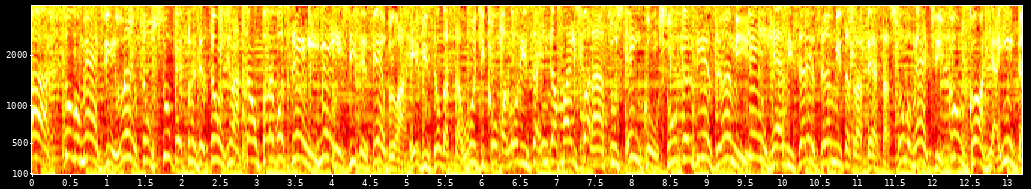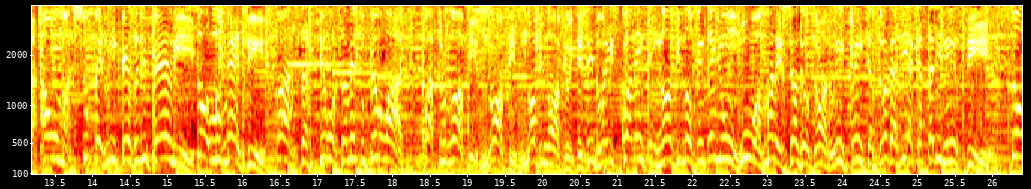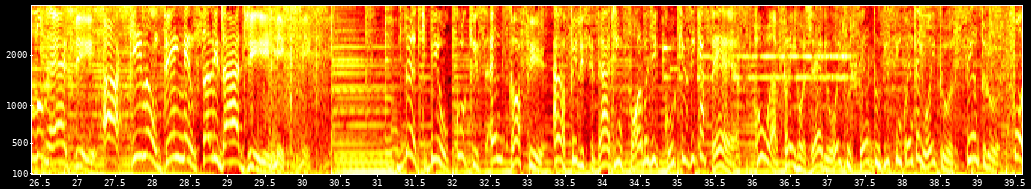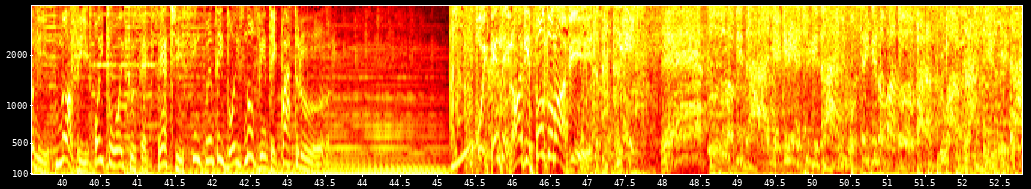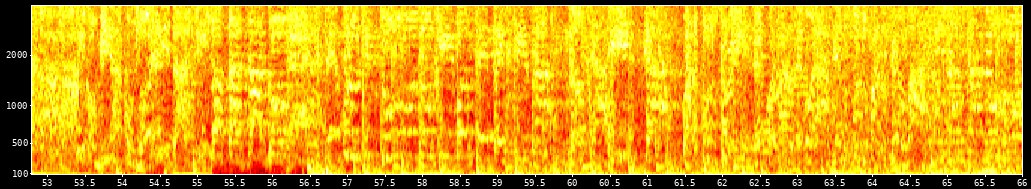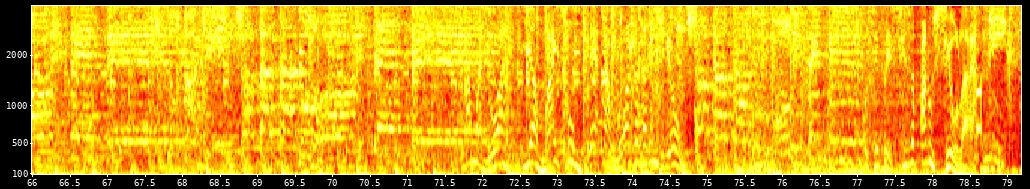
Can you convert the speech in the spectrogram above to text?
A Solumed lança um super presentão de Natal para vocês. Mês de dezembro, a revisão da saúde com valores ainda mais baratos em consultas e exames. Quem realizar exames através da Solumed concorre ainda a uma super limpeza de pele. Solumed, faça seu orçamento pelo WhatsApp 49999824991. Rua Marechal Deodoro, em frente à Drogaria Catarinense. Solumed, aqui não tem mensalidade. Mix, mix. Duck Bill Cookies and Coffee. A felicidade em forma de cookies e cafés. Rua Frei Rogério 858, Centro. Fone 98877 5294. 89.9. É tudo novidade, é criatividade, conceito inovador para a sua praticidade. E combina com modernidade. J a mais completa loja da região. Tudo que você precisa para o seu lar. Mix.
